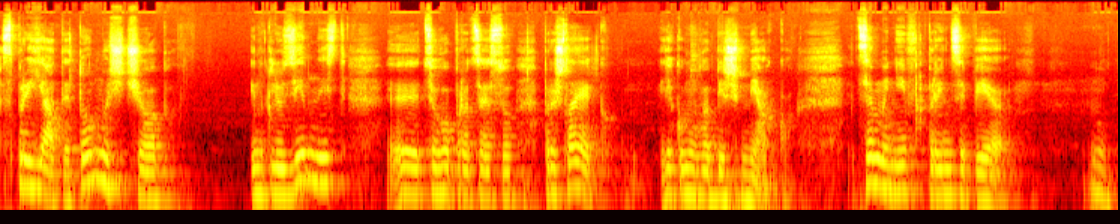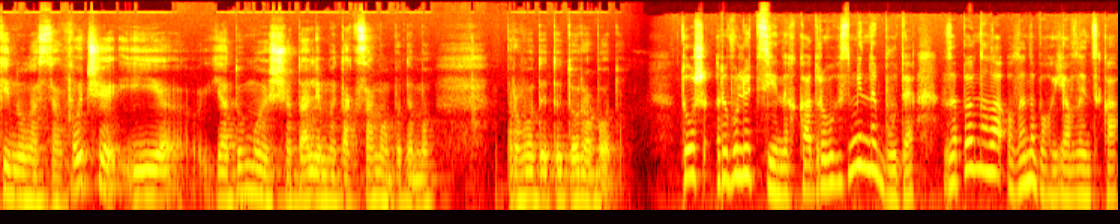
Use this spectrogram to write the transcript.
сприяти тому, щоб інклюзивність е, цього процесу пройшла як, якомога більш м'яко. Це мені, в принципі, ну, кинулося в очі, і я думаю, що далі ми так само будемо проводити ту роботу. Тож революційних кадрових змін не буде, запевнила Олена Богоявленська.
